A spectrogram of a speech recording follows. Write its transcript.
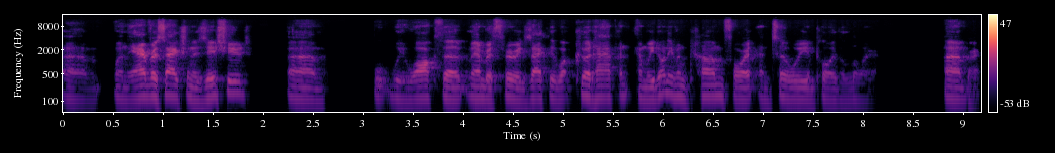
um, when the adverse action is issued. Um, we walk the member through exactly what could happen, and we don't even come for it until we employ the lawyer. Um, right.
